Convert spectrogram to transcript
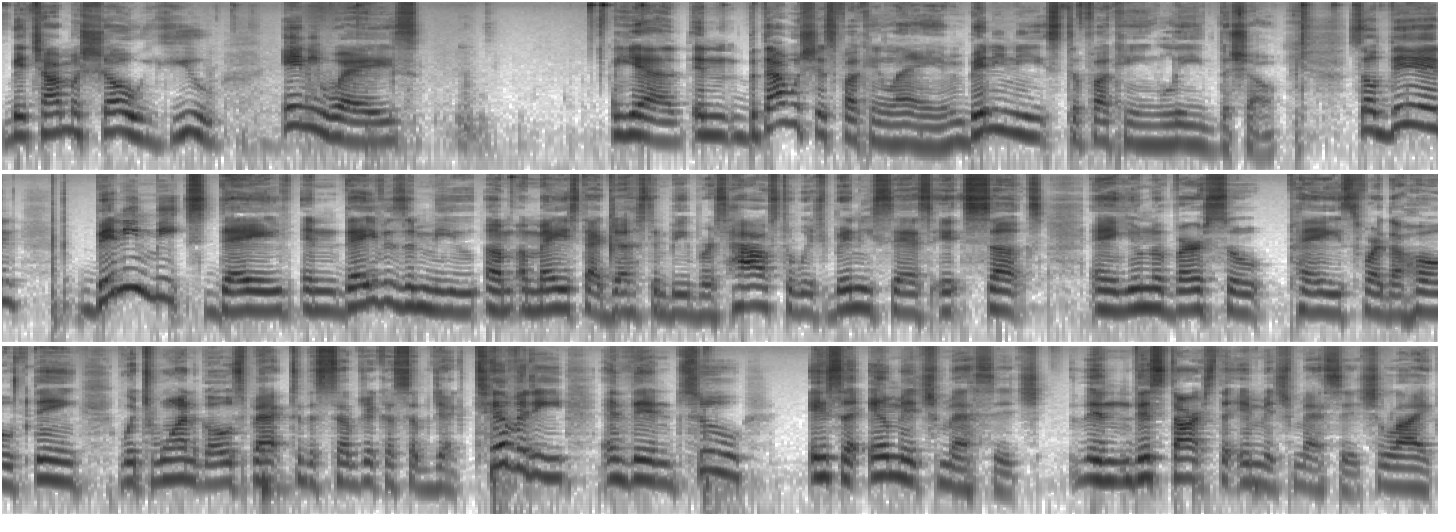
bitch. I'ma show you. Anyways, yeah, and but that was just fucking lame. Benny needs to fucking leave the show. So then Benny meets Dave, and Dave is amu- um, amazed at Justin Bieber's house, to which Benny says it sucks, and Universal pays for the whole thing, which one goes back to the subject of subjectivity, and then two, it's an image message. Then this starts the image message like,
